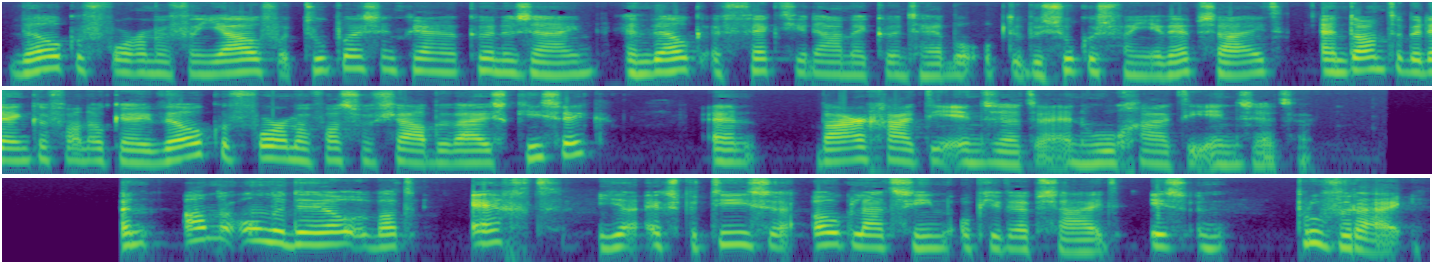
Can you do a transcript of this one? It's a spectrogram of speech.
welke vormen van jou voor toepassing kunnen zijn en welk effect je daarmee kunt hebben op de bezoekers van je website. En dan te bedenken van oké, welke vormen van sociaal bewijs kies ik en waar ga ik die inzetten en hoe ga ik die inzetten. Een ander onderdeel wat echt je expertise ook laat zien op je website is een proeverij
